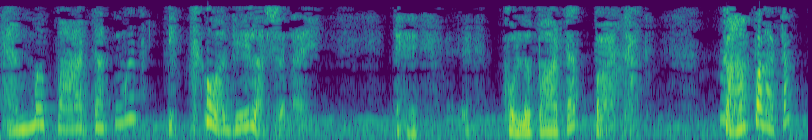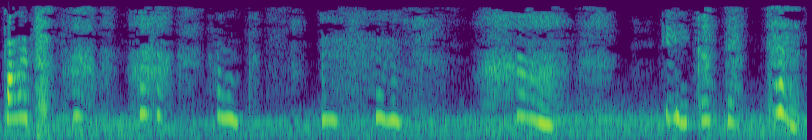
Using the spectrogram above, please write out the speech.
හැම පාටක්ම එක වගේ ලස්සනයි. කොළ පාටක් පාටක්. කහ පාටක් පාටක්. ඒකත් ඇත්ත.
